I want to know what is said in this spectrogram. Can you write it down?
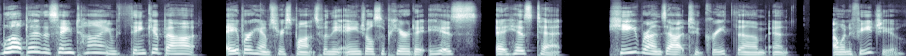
Well, but at the same time, think about Abraham's response when the angels appeared at his at his tent. He runs out to greet them and I want to feed you.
